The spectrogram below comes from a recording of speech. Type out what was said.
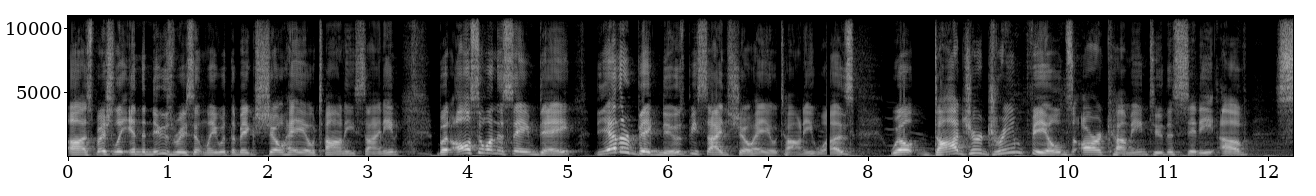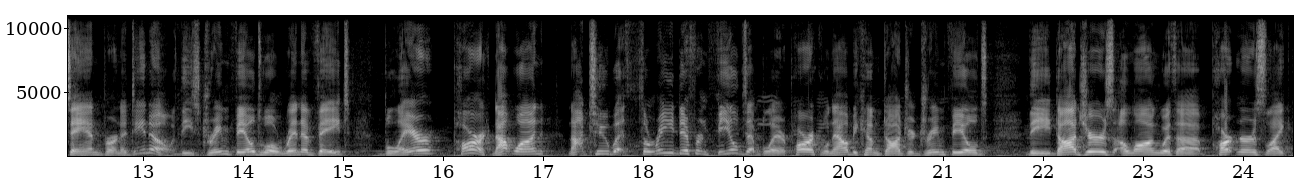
uh, especially in the news recently with the big Shohei Ohtani signing. But also on the same day, the other big news besides Shohei Ohtani was well, Dodger Dreamfields are coming to the city of San Bernardino. These dream fields will renovate Blair Park. Not one, not two, but three different fields at Blair Park will now become Dodger Dream Fields. The Dodgers, along with uh, partners like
